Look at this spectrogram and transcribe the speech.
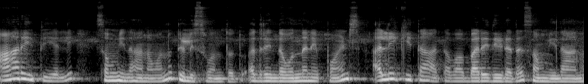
ಆ ರೀತಿಯಲ್ಲಿ ಸಂವಿಧಾನವನ್ನು ತಿಳಿಸುವಂಥದ್ದು. ಅದರಿಂದ ಒಂದನೇ ಪಾಯಿಂಟ್ಸ್ ಅಲಿಖಿತ ಅಥವಾ ಬರೆದಿಡದ ಸಂವಿಧಾನ.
